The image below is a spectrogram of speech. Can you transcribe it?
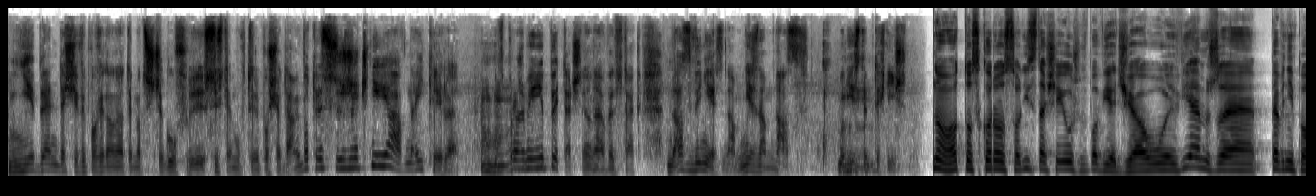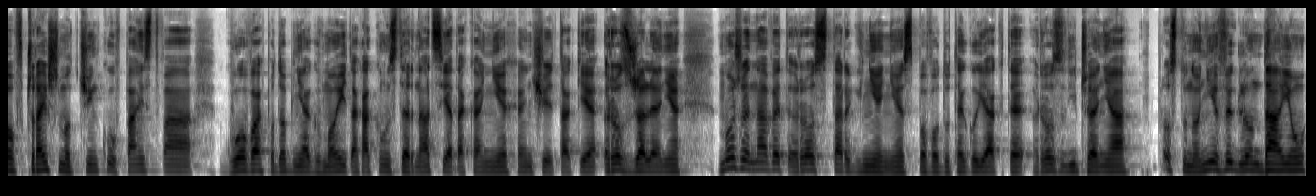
nie będę się wypowiadał na temat szczegółów y, systemów, które posiadamy, bo to jest rzecz niejawna i tyle. Mhm. Więc proszę mnie nie pytać, techniczne nawet, tak? Nazwy nie znam, nie znam nazw, nie jestem techniczny. No, to skoro solista się już wypowiedział, wiem, że pewnie po wczorajszym odcinku w Państwa głowach, podobnie jak w mojej, taka konsternacja, taka niechęć, takie rozżalenie, może nawet roztargnienie z powodu tego, jak te rozliczenia prostu no, nie wyglądają,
